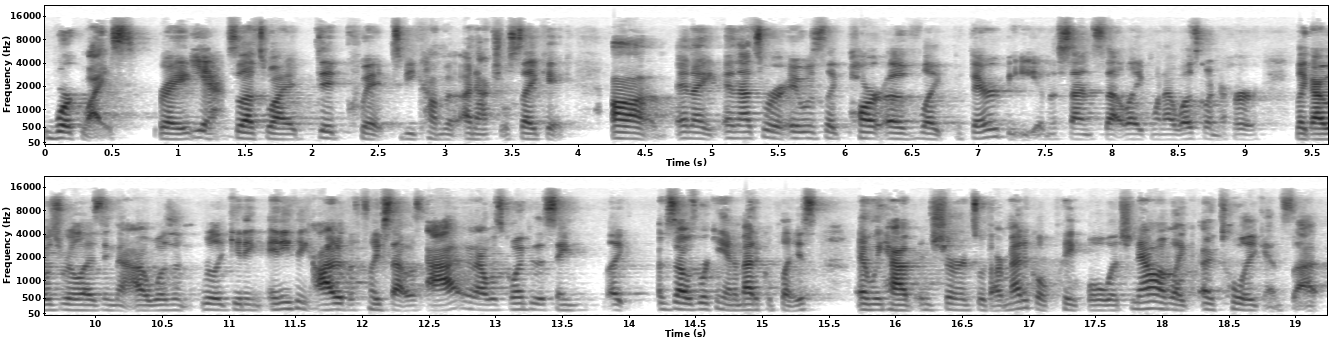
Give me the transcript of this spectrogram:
work wise, right? Yeah. So that's why I did quit to become an actual psychic. Um, and I and that's where it was like part of like the therapy in the sense that like when I was going to her, like I was realizing that I wasn't really getting anything out of the place that I was at, and I was going to the same like because I was working at a medical place, and we have insurance with our medical people, which now I'm like I'm totally against that,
